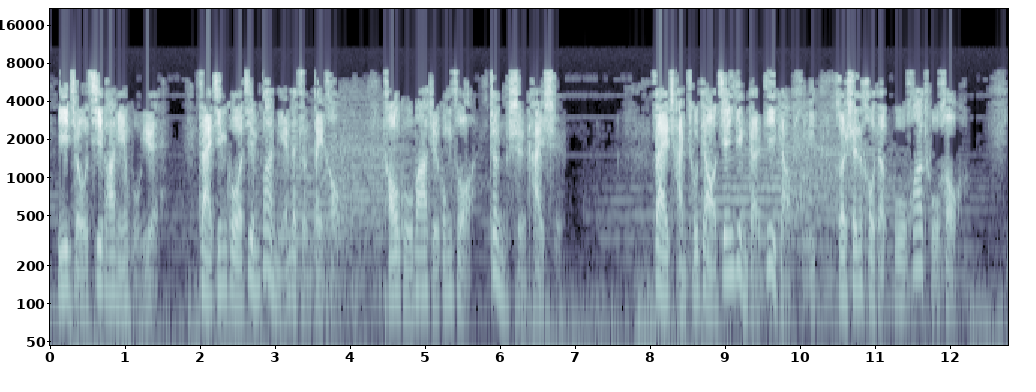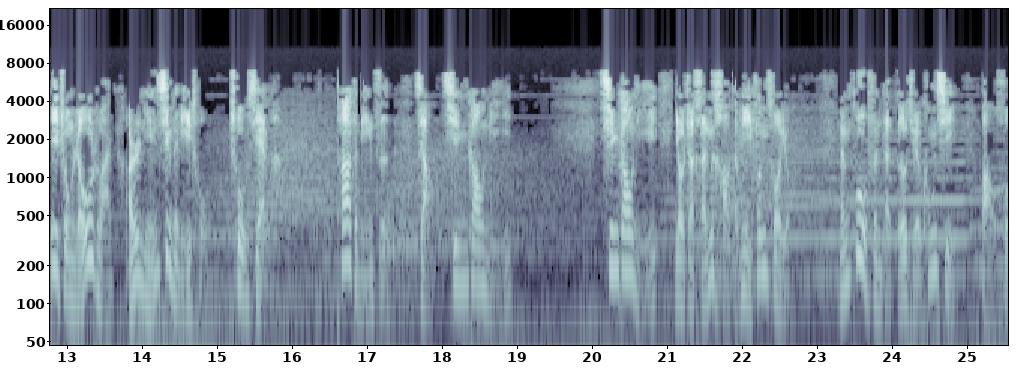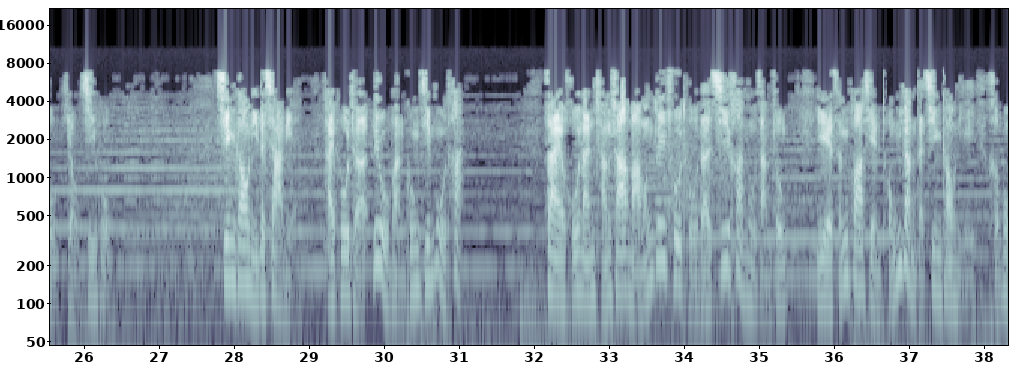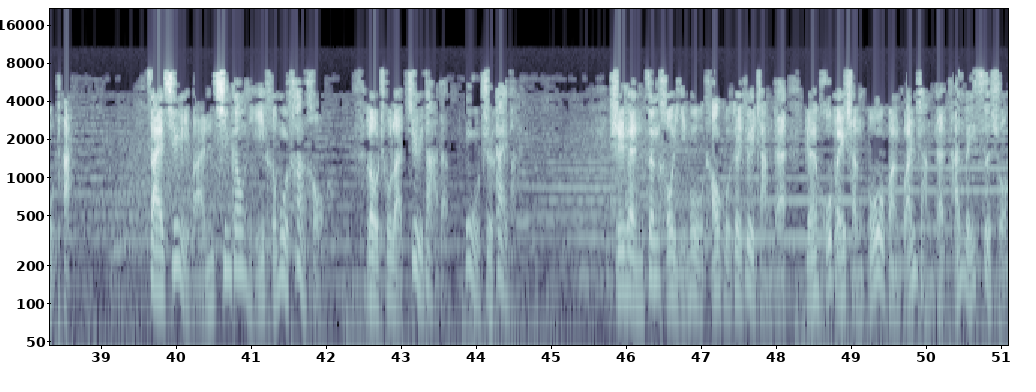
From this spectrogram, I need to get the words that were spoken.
一九七八年五月，在经过近半年的准备后，考古挖掘工作正式开始。在铲除掉坚硬的地表皮和深厚的五花土后，一种柔软而粘性的泥土出现了，它的名字叫青高泥。青高泥有着很好的密封作用，能部分的隔绝空气，保护有机物。青高泥的下面还铺着六万公斤木炭。在湖南长沙马王堆出土的西汉墓葬中，也曾发现同样的青膏泥和木炭。在清理完青膏泥和木炭后，露出了巨大的木质盖板。时任曾侯乙墓考古队队长的原湖北省博物馆馆长的谭维四说：“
